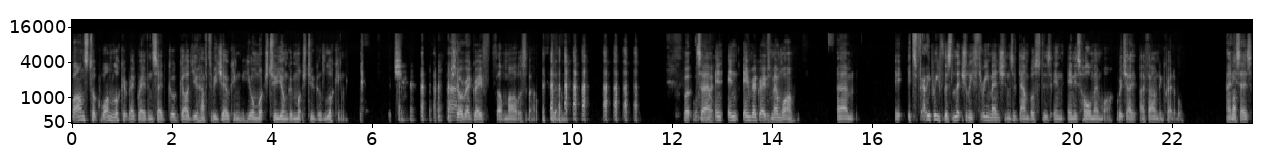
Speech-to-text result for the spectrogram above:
Barnes took one look at Redgrave and said, "Good God, you have to be joking! You're much too young and much too good looking." Which I'm sure Redgrave felt marvelous about. But, um, but uh, in, in in Redgrave's memoir, um, it, it's very brief. There's literally three mentions of Dam Busters in in his whole memoir, which I I found incredible. And he says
